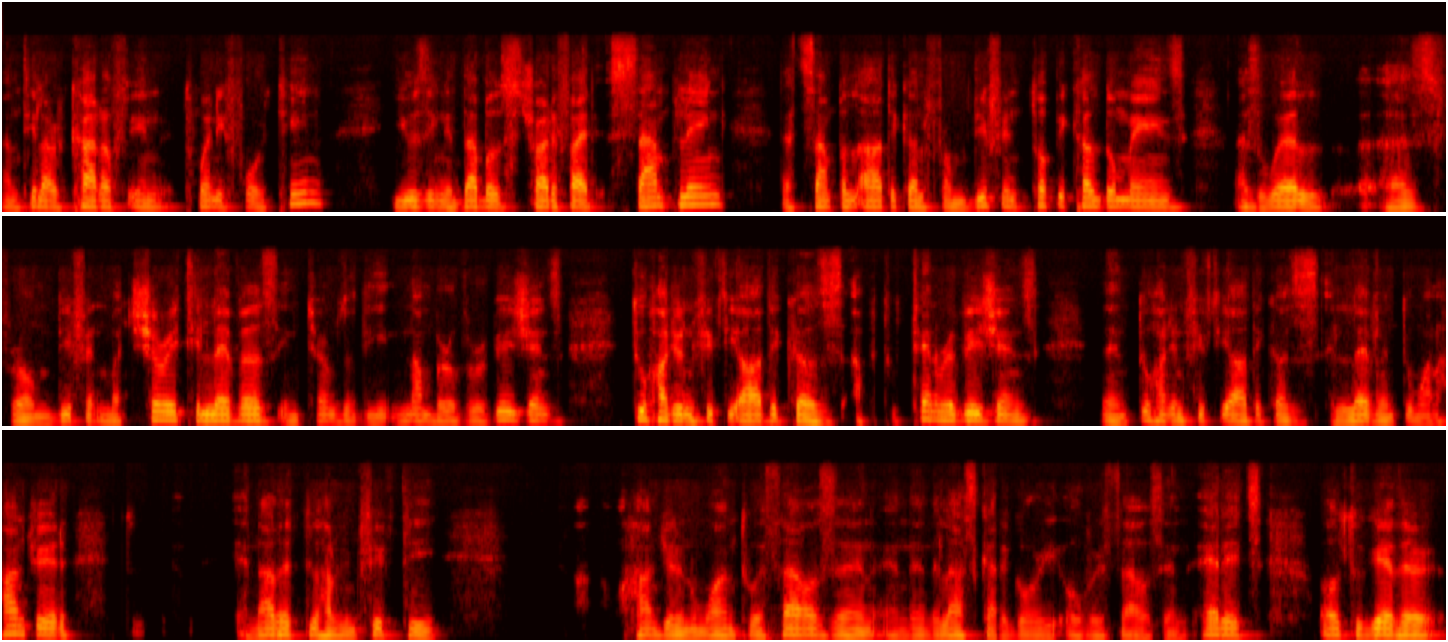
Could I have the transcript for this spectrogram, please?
until our cutoff in 2014 using a double stratified sampling that sampled articles from different topical domains as well as from different maturity levels in terms of the number of revisions, 250 articles up to 10 revisions, then 250 articles 11 to 100, another 250 101 to 1,000, and then the last category over 1,000 edits. Altogether,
